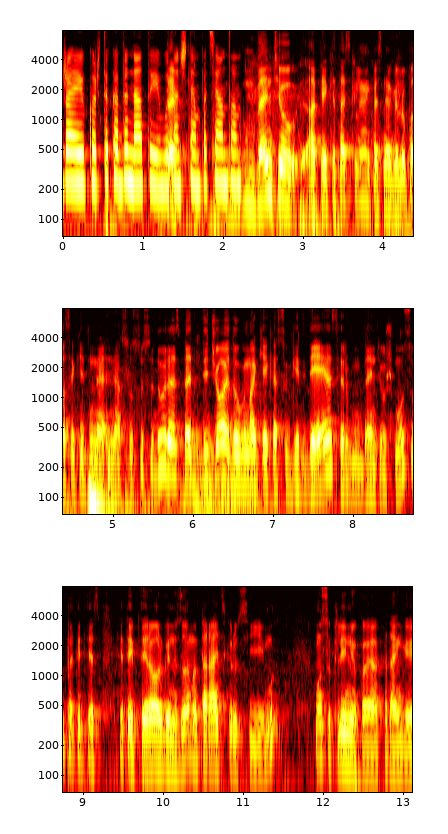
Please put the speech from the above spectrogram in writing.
yra įkurti kabinetai būtent taip, šitiem pacientam? Bent jau apie kitas klinikas negaliu pasakyti, ne, nesu susidūręs, bet didžioji dauguma, kiek esu girdėjęs ir bent jau iš mūsų patirties, tai taip, tai yra organizuojama per atskirus įėjimus. Mūsų klinikoje, kadangi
